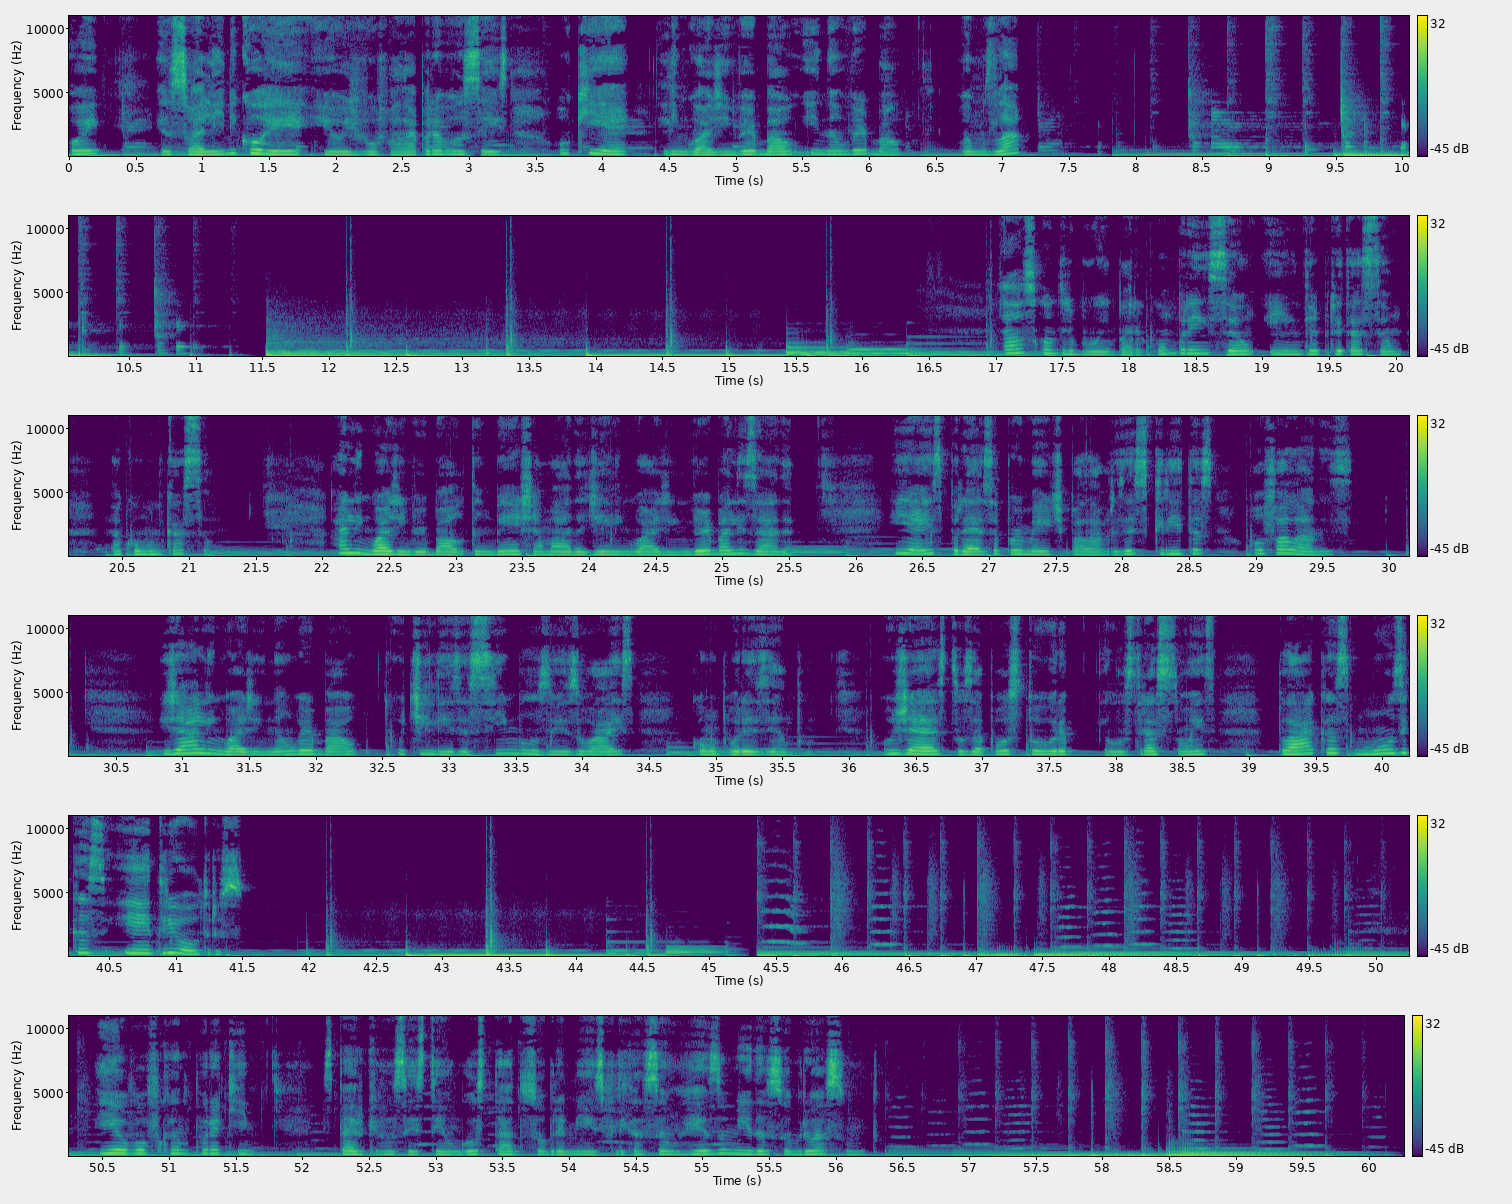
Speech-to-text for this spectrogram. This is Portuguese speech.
Oi, eu sou a Aline Correia e hoje vou falar para vocês o que é linguagem verbal e não verbal. Vamos lá? Elas contribuem para a compreensão e interpretação na comunicação. A linguagem verbal também é chamada de linguagem verbalizada e é expressa por meio de palavras escritas ou faladas. Já a linguagem não verbal utiliza símbolos visuais, como por exemplo, os gestos, a postura, ilustrações, placas, músicas e entre outros. E eu vou ficando por aqui. Espero que vocês tenham gostado sobre a minha explicação resumida sobre o assunto.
